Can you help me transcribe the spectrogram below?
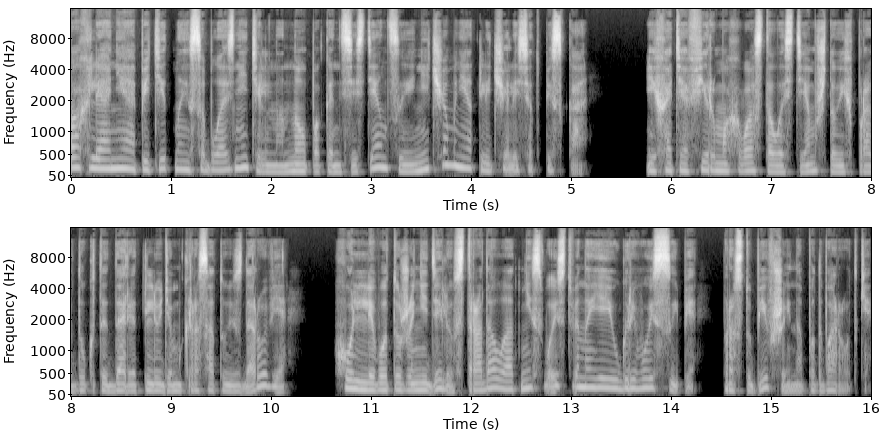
Пахли они аппетитно и соблазнительно, но по консистенции ничем не отличались от песка. И хотя фирма хвасталась тем, что их продукты дарят людям красоту и здоровье, Холли вот уже неделю страдала от несвойственной ей угревой сыпи, проступившей на подбородке.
